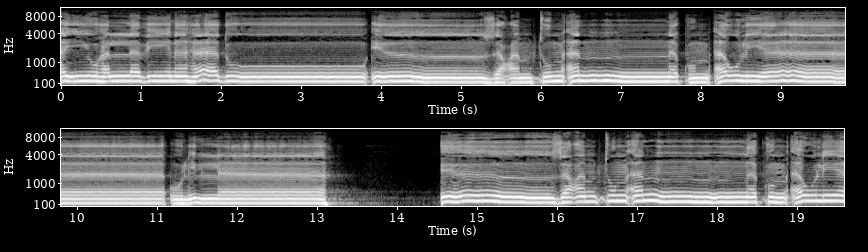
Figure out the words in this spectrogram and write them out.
ايها الذين هادوا ان زعمتم أنكم أولياء لله. إن زعمتم أنكم أولياء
